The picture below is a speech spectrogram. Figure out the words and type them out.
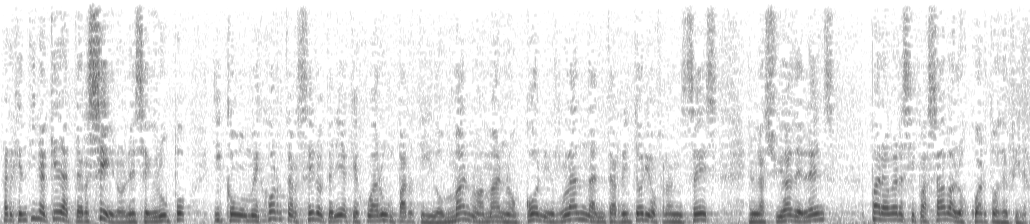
Argentina queda tercero en ese grupo y como mejor tercero tenía que jugar un partido mano a mano con Irlanda en territorio francés en la ciudad de Lens para ver si pasaba a los cuartos de final.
